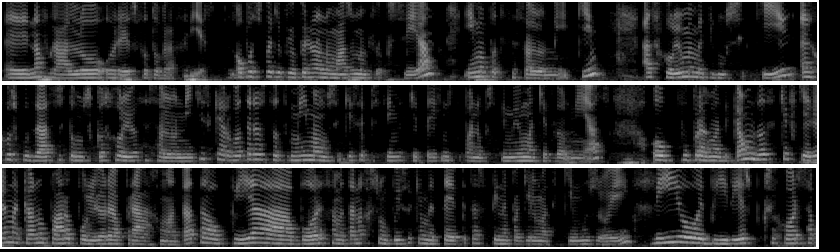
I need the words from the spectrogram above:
ε, να βγάλω ωραίες φωτογραφίες. Όπως είπα και πιο πριν ονομάζομαι Ευδοξία, είμαι από τη Θεσσαλονίκη, ασχολούμαι με τη μουσική, έχω σπουδάσει στο Μουσικό Σχολείο Θεσσαλονίκης και αργότερα στο Τμήμα Μουσικής Επιστήμης και Τέχνης του Πανεπιστημίου Μακεδονίας, όπου πραγματικά μου δόθηκε ευκαιρία να κάνω πάρα πολύ ωραία πράγματα, τα οποία μπόρεσα μετά να χρησιμοποιήσω και μετέπειτα στην επαγγελματική μου ζωή. Δύο εμπειρίες που ξεχώρισα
